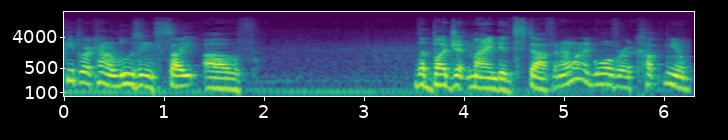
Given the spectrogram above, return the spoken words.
people are kind of losing sight of the budget minded stuff. And I want to go over a couple, you know,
